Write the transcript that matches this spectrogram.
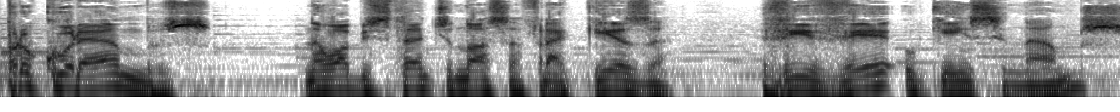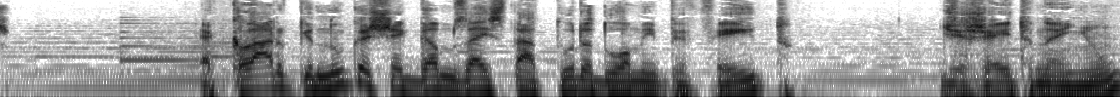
Procuramos, não obstante nossa fraqueza, viver o que ensinamos. É claro que nunca chegamos à estatura do homem perfeito, de jeito nenhum.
